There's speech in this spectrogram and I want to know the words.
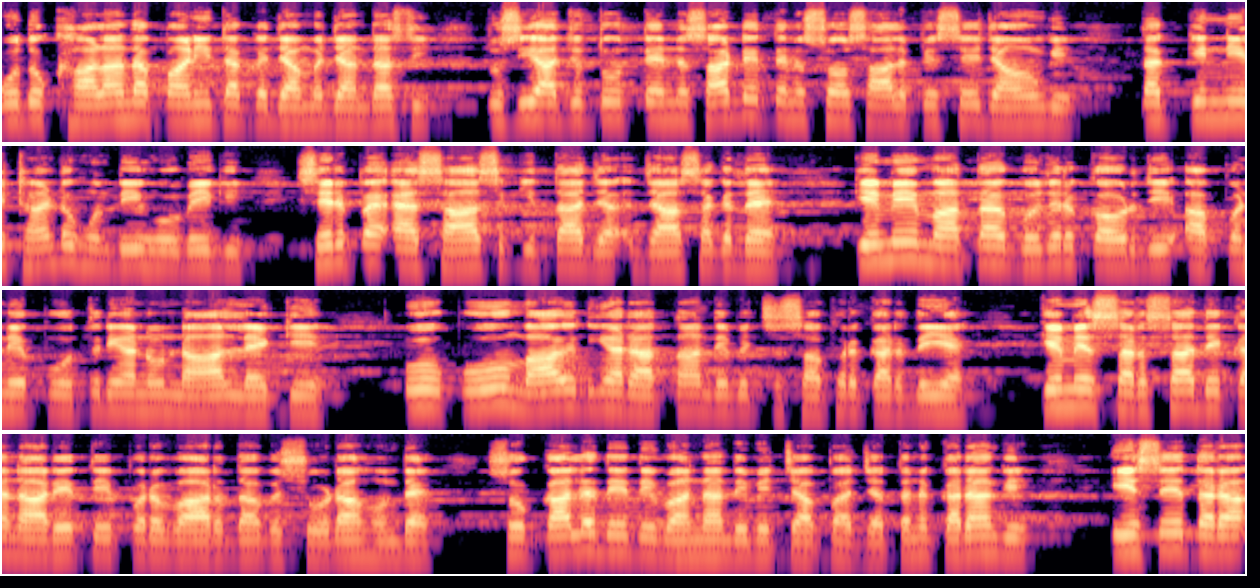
ਉਦੋਂ ਖਾਲਾਂ ਦਾ ਪਾਣੀ ਤੱਕ ਜੰਮ ਜਾਂਦਾ ਸੀ। ਤੁਸੀਂ ਅੱਜ ਤੋਂ 3 350 ਸਾਲ ਪਿੱਛੇ ਜਾਓਗੇ ਤਾਂ ਕਿੰਨੀ ਠੰਡ ਹੁੰਦੀ ਹੋਵੇਗੀ। ਸਿਰਫ ਅਹਿਸਾਸ ਕੀਤਾ ਜਾ ਜਾ ਸਕਦਾ ਹੈ ਕਿਵੇਂ ਮਾਤਾ ਗੁਜਰ ਕੌਰ ਜੀ ਆਪਣੇ ਪੋਤਰੀਆਂ ਨੂੰ ਨਾਲ ਲੈ ਕੇ ਉਹ ਪੋਹ ਮਾਘ ਦੀਆਂ ਰਾਤਾਂ ਦੇ ਵਿੱਚ ਸਫ਼ਰ ਕਰਦੀ ਹੈ ਕਿਵੇਂ ਸਰਸਾ ਦੇ ਕਿਨਾਰੇ ਤੇ ਪਰਿਵਾਰ ਦਾ ਵਿਛੋੜਾ ਹੁੰਦਾ ਸੋ ਕੱਲ ਦੇ ਦੀਵਾਨਾਂ ਦੇ ਵਿੱਚ ਆਪਾਂ ਯਤਨ ਕਰਾਂਗੇ। ਇਸੇ ਤਰ੍ਹਾਂ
